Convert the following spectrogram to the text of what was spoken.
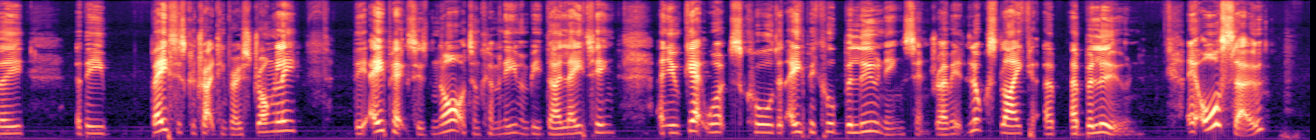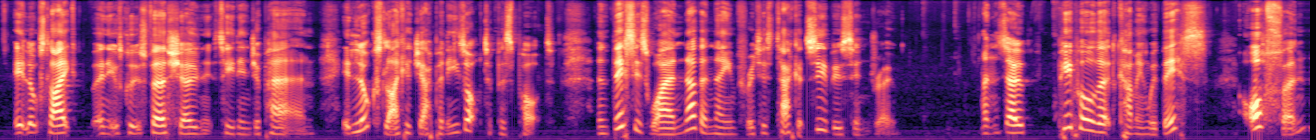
the the base is contracting very strongly the apex is not and can even be dilating, and you get what's called an apical ballooning syndrome. It looks like a, a balloon. It also it looks like, and it was it was first shown seen in Japan, it looks like a Japanese octopus pot. And this is why another name for it is Takotsubo syndrome. And so people that come in with this often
